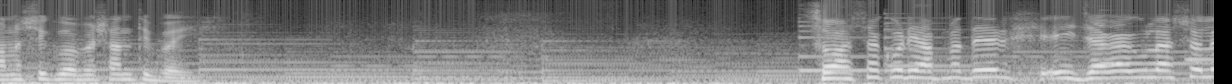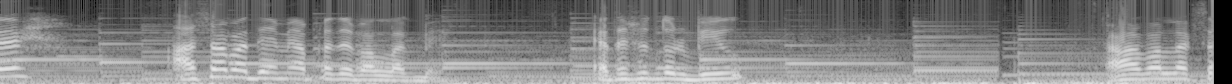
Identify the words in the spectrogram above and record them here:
মানসিকভাবে শান্তি পাই। সো আশা করি আপনাদের এই জায়গাগুলো আসলে আশাবাদী আমি আপনাদের ভালো লাগবে। এত সুন্দর ভিউ আমার ভালো লাগছে,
